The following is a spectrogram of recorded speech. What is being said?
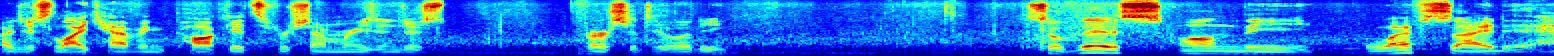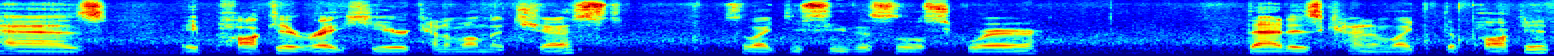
I just like having pockets for some reason, just versatility. So this, on the left side, it has a pocket right here, kind of on the chest. So like you see this little square, that is kind of like the pocket.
